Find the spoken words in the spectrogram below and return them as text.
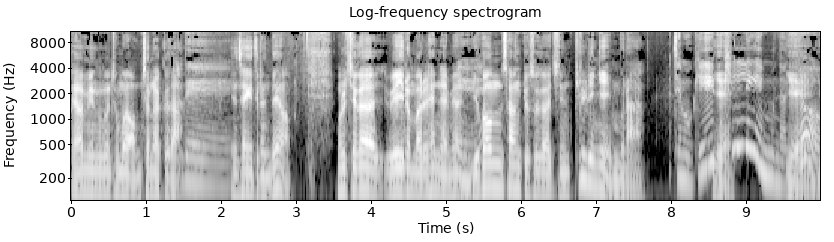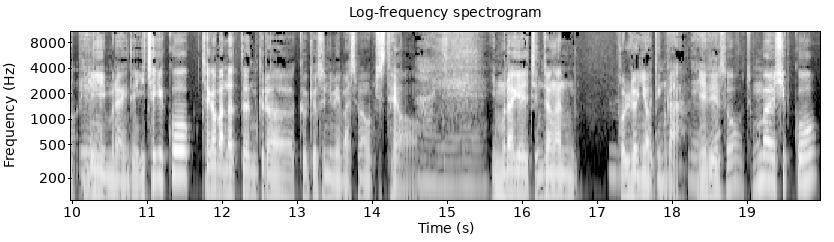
대한민국은 정말 엄청날 거다. 네. 이런 생각이 드는데요. 오늘 제가 왜 이런 말을 했냐면 네. 유범상 교수가 진 필링의 인문학 제목이 예. 필링의 인문학이요. 예, 필링의 예. 인문학인데 이 책이 꼭 제가 만났던 그런 그 교수님의 말씀하고 비슷해요. 아, 예. 인문학의 진정한 음. 본령이 어딘가에 네. 대해서 정말 쉽고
